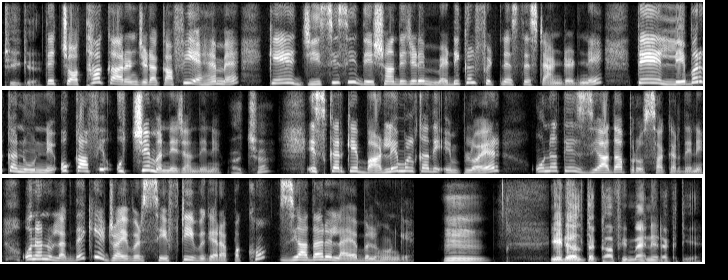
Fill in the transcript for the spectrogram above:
ਠੀਕ ਹੈ। ਤੇ ਚੌਥਾ ਕਾਰਨ ਜਿਹੜਾ ਕਾਫੀ ਅਹਿਮ ਹੈ ਕਿ ਜੀਸੀਸੀ ਦੇਸ਼ਾਂ ਦੇ ਜਿਹੜੇ ਮੈਡੀਕਲ ਫਿਟਨੈਸ ਦੇ ਸਟੈਂਡਰਡ ਨੇ ਤੇ ਲੇਬਰ ਕਾਨੂੰਨ ਨੇ ਉਹ ਕਾਫੀ ਉੱਚੇ ਮੰਨੇ ਜਾਂਦੇ ਨੇ। ਅੱਛਾ। ਇਸ ਕਰਕੇ ਬਾਹਰਲੇ ਮੁਲਕਾਂ ਦੇ EMPLOYER ਉਹਨਾਂ ਤੇ ਜ਼ਿਆਦਾ ਭਰੋਸਾ ਕਰਦੇ ਨੇ। ਉਹਨਾਂ ਨੂੰ ਲੱਗਦਾ ਕਿ ਇਹ ਡਰਾਈਵਰ ਸੇਫਟੀ ਵਗੈਰਾ ਪੱਖੋਂ ਜ਼ਿਆਦਾ ਰਿਲਾਇਬਲ ਹੋਣਗੇ। ਹੂੰ ਇਹ ਗੱਲ ਤਾਂ ਕਾਫੀ ਮਾਇਨੇ ਰੱਖਦੀ ਹੈ।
